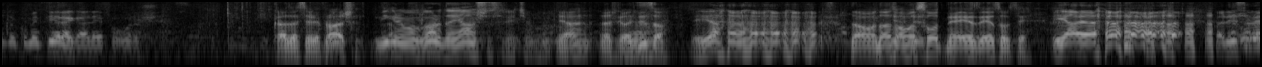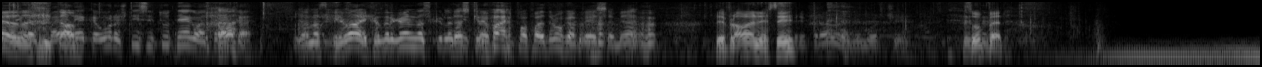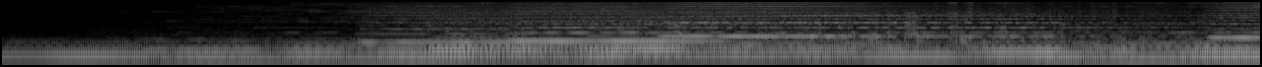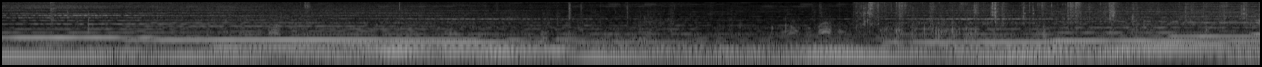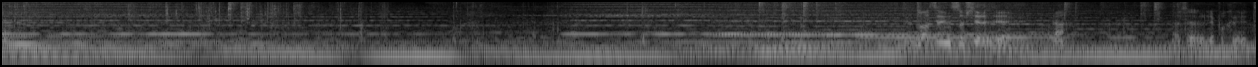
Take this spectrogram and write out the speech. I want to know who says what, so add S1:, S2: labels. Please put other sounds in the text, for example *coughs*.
S1: Dokumentiraj ga lepo, Uroš.
S2: Kaj zdaj se pripravljaš?
S3: Mi gremo gor, da Janša srečamo.
S2: Ja, daš galetico?
S3: Ja, *laughs*
S2: Da bomo danes imamo sod, ne SDS-ovci.
S3: ja, ja. *laughs* Nisem vedel, da si tam.
S1: Nekaj, Uroš, ti si tudi njegova stranka.
S3: Ja, na skrivaj, kadar grem na
S1: Da
S3: škrletico.
S1: skrivaj pa pa druga pesem, ja.
S2: Pripravljeni si?
S1: Pripravljeni, Murči.
S2: Super.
